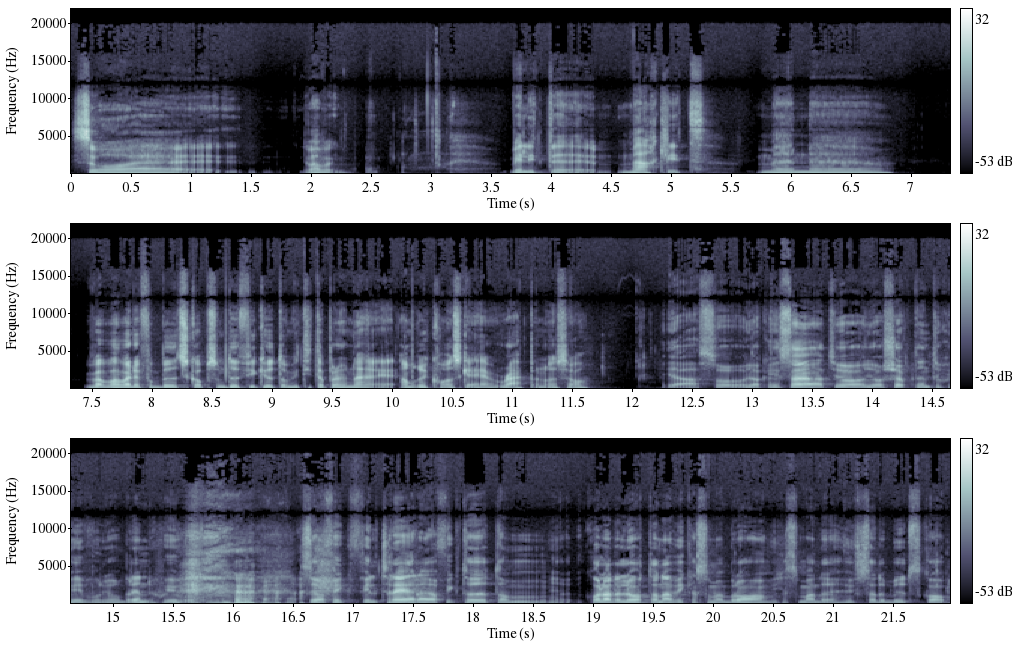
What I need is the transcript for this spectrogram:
Så eh, det var väldigt eh, märkligt. Men eh, vad, vad var det för budskap som du fick ut om vi tittar på den amerikanska rappen och så? Ja, så jag kan ju säga att jag, jag köpte inte skivor, jag brände skivor. så jag fick filtrera, jag fick ta ut dem. Jag kollade låtarna, vilka som är bra, vilka som hade hyfsade budskap.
